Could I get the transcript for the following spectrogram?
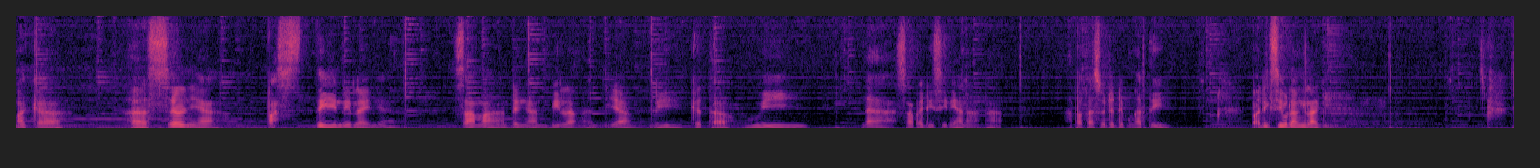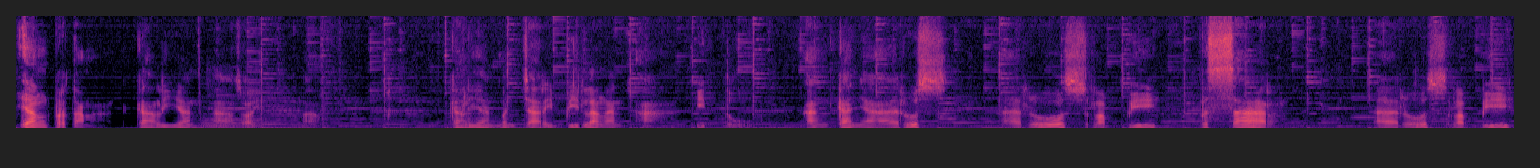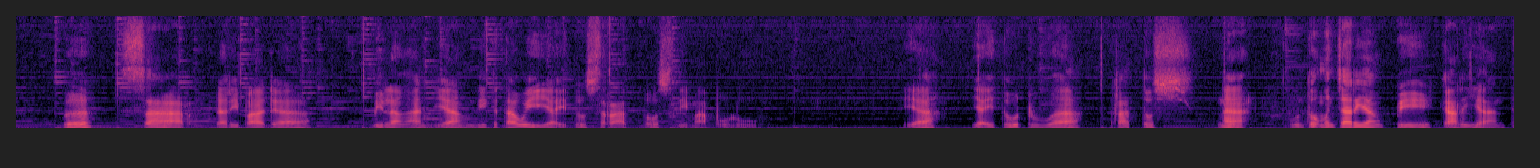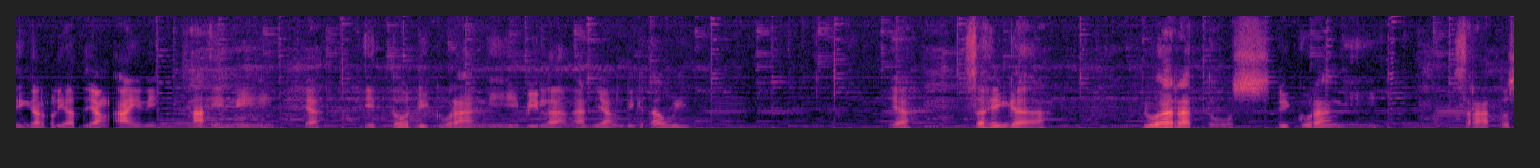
maka hasilnya pasti nilainya sama dengan bilangan yang diketahui. Nah sampai di sini anak-anak. Apakah sudah dimengerti Diksi ulangi lagi. Yang pertama, kalian, nah sorry, maaf. Kalian mencari bilangan A itu angkanya harus harus lebih besar harus lebih besar daripada bilangan yang diketahui yaitu 150 ya yaitu 200 nah untuk mencari yang B kalian tinggal melihat yang A ini. A ini ya itu dikurangi bilangan yang diketahui. Ya sehingga 200 dikurangi 150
